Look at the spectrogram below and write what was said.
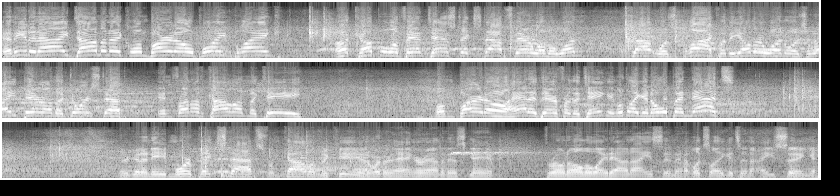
And he denied Dominic Lombardo point blank. A couple of fantastic stops there. Well, the one shot was blocked, but the other one was right there on the doorstep in front of Colin McKee. Lombardo had it there for the tank. It looked like an open net. They're going to need more big stops from Colin McKee in order to hang around in this game thrown all the way down ice, and that looks like it's an icing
